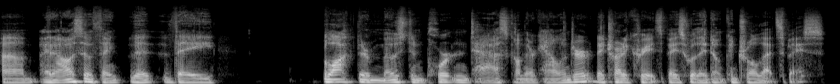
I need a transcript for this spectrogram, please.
Um, and I also think that they block their most important task on their calendar. They try to create space where they don't control that space.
